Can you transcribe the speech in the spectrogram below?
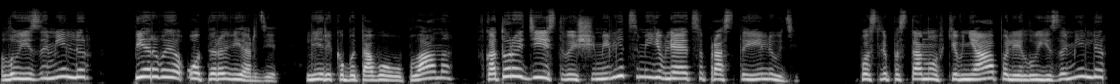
Луиза Миллер – первая опера Верди, лирика бытового плана, в которой действующими лицами являются простые люди. После постановки в Неаполе Луиза Миллер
